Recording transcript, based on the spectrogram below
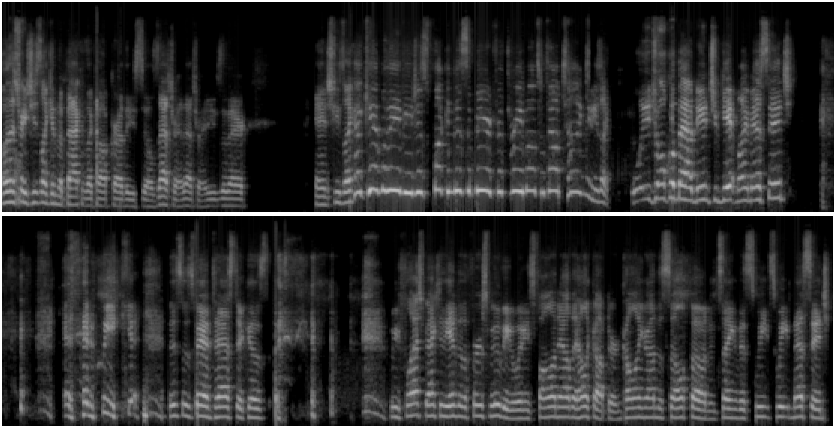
"Oh, that's right." She's like in the back of the cop car that he steals. That's right. That's right. Eve's in there, and she's like, "I can't believe he just fucking disappeared for three months without telling me." And he's like, "What are you talking about? Didn't you get my message?" and then we this is fantastic because we flash back to the end of the first movie when he's falling out of the helicopter and calling her on the cell phone and saying this sweet, sweet message.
